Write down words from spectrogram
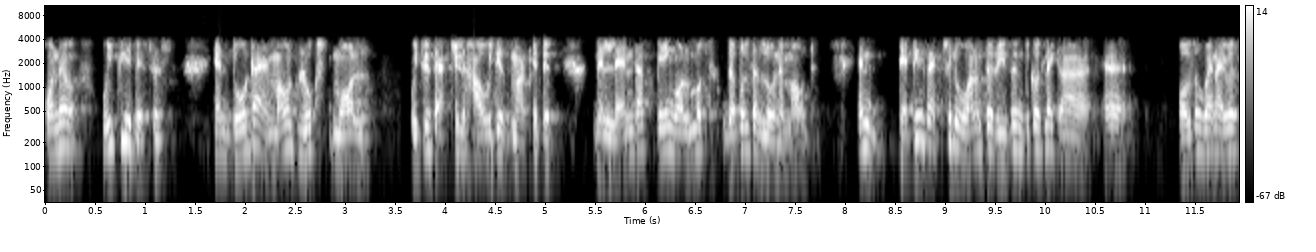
on a weekly basis. And though the amount looks small, which is actually how it is marketed, they'll end up paying almost double the loan amount. And that is actually one of the reasons because like uh, uh, also when I was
